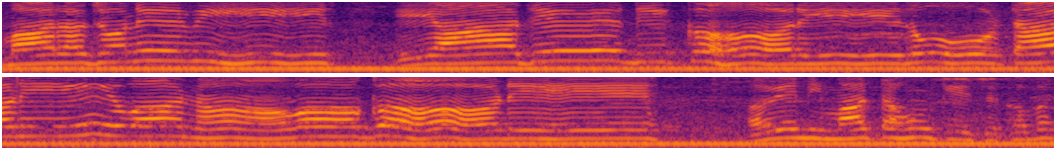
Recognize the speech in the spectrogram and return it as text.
મહારાજોને વીર. એ આજે દીકરી લોટાણી વન વગડે હવે એની માતા શું કહે છે ખબર?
